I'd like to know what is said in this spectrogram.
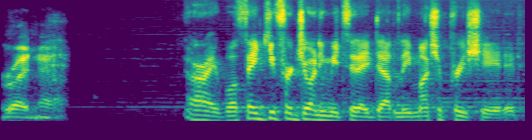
right now all right. Well, thank you for joining me today, Dudley. Much appreciated.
